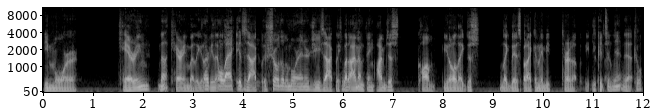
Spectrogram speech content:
be more caring, not caring, but like, you know what I mean? Like, Proactive. exactly. Show a little more energy. Exactly. But I'm something. I'm just calm, you know, like just like this, but I can maybe turn it up a beat. You could, yeah, Yeah. cool.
